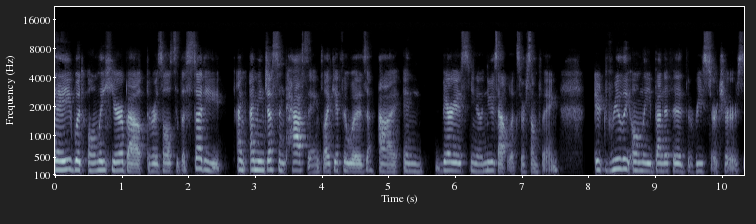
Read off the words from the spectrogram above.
they would only hear about the results of the study I, I mean just in passing like if it was uh, in various you know news outlets or something. It really only benefited the researchers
